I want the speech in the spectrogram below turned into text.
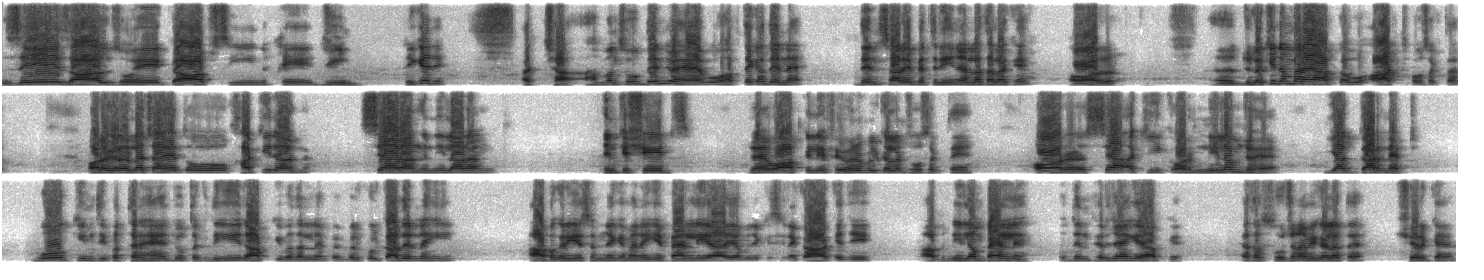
زے، زال، زوئے، گاف، سین، خے، جیم۔ ٹھیک ہے جی؟ اچھا منصوب دن جو ہے وہ ہفتے کا دن ہے۔ دن سارے بہترین ہیں اللہ تعالیٰ کے۔ اور جو لکی نمبر ہے آپ کا وہ آٹھ ہو سکتا ہے۔ اور اگر اللہ چاہے تو خاکی رنگ، سیاہ رنگ، نیلا رنگ، ان کے شیڈز جو ہے وہ آپ کے لیے فیوریبل کلرز ہو سکتے ہیں۔ اور سیاہ عقیق اور نیلم جو ہے یا گارنیٹ وہ قیمتی پتھر ہیں جو تقدیر آپ کی بدلنے پہ بالکل قادر نہیں۔ آپ اگر یہ سمجھیں کہ میں نے یہ پہن لیا یا مجھے کسی نے کہا کہ جی آپ نیلم پہن لیں تو دن پھر جائیں گے آپ کے۔ ایسا سوچنا بھی غلط ہے، شرک ہے۔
